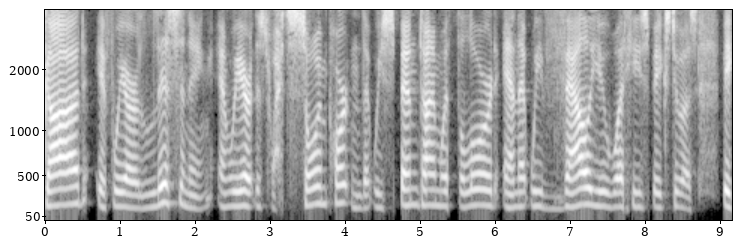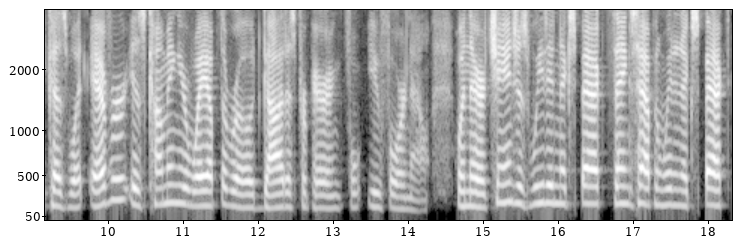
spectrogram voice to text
God, if we are listening, and we are, this is why it's so important that we spend time with the Lord and that we value what He speaks to us. Because whatever is coming your way up the road, God is preparing for you for now. When there are changes we didn't expect, things happen we didn't expect,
